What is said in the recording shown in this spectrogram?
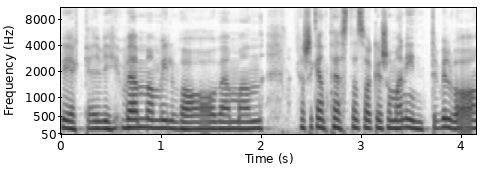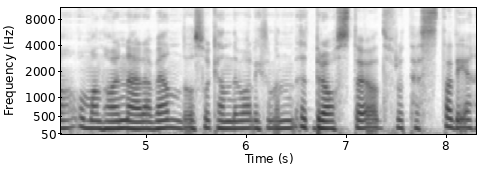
Leka i vem man vill vara och vem man, man kanske kan testa saker som man inte vill vara. Om man har en nära vän då, så kan det vara liksom en, ett bra stöd för att testa det.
